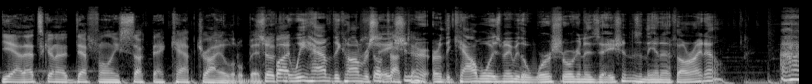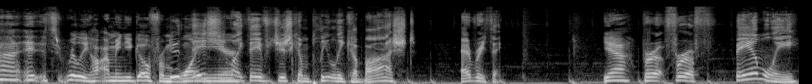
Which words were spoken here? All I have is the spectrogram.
yeah, that's going to definitely suck that cap dry a little bit. So but, can we have the conversation? Are the Cowboys maybe the worst organizations in the NFL right now? Uh, it- it's really hard. I mean, you go from Dude, one they year. seem like they've just completely kiboshed everything yeah, for a, for a family,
